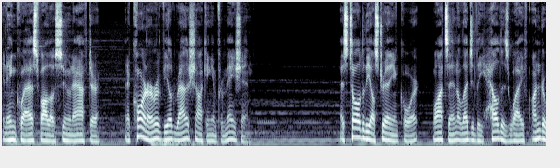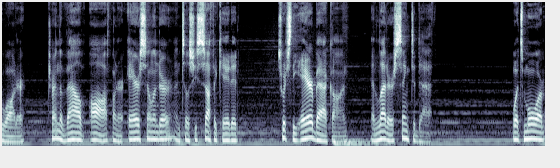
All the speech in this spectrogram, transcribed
An inquest followed soon after, and a coroner revealed rather shocking information. As told to the Australian court, Watson allegedly held his wife underwater, turned the valve off on her air cylinder until she suffocated, switched the air back on, and let her sink to death. What's more,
